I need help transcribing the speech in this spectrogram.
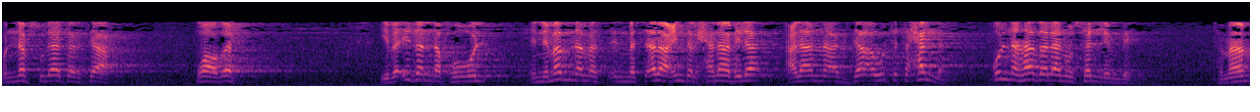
والنفس لا ترتاح. واضح؟ يبقى إذا نقول إن مبنى المسألة عند الحنابلة على أن أجزاءه تتحلل. قلنا هذا لا نسلم به. تمام؟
